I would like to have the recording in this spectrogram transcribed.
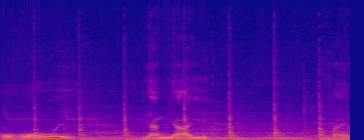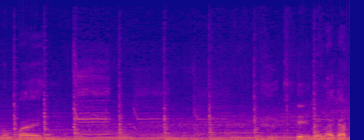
โอ้โหยางใหญ่ ใส่ลงไป เทเลยแล้วกัน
